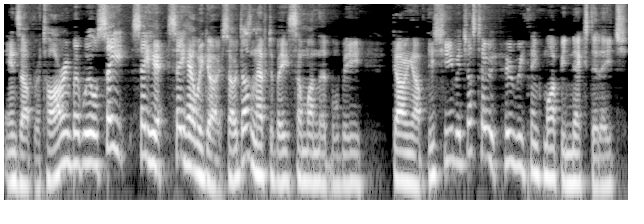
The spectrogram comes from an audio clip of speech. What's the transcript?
ends up retiring. But we'll see see see how we go. So it doesn't have to be someone that will be going up this year, but just who, who we think might be next at each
